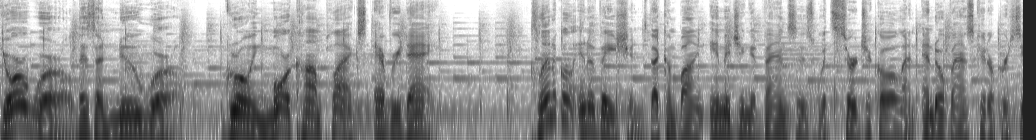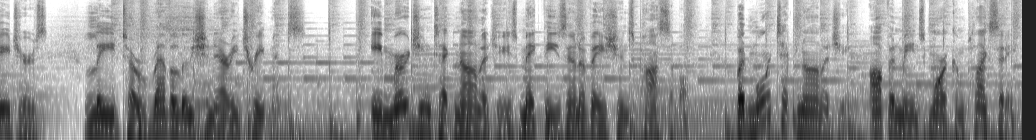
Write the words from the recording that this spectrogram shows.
Your world is a new world, growing more complex every day. Clinical innovations that combine imaging advances with surgical and endovascular procedures lead to revolutionary treatments. Emerging technologies make these innovations possible, but more technology often means more complexity,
